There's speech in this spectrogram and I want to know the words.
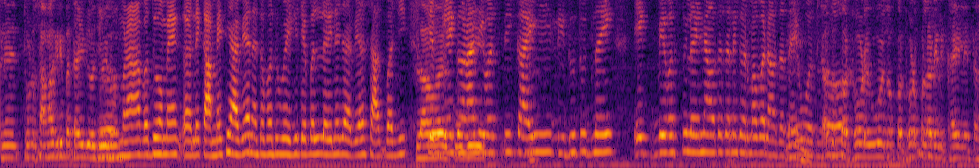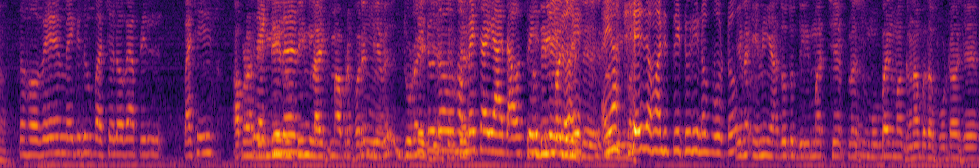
અને થોડું સામગ્રી બતાવી દો છો હમણાં બધું અમે એટલે કામેથી આવ્યા ને તો બધું વેજીટેબલ લઈને જ આવ્યા શાકભાજી. કેમ કે ઘણા. દિવસથી કાઈ લીધું તું જ નહીં. એક બે વસ્તુ લઈને આવતા તને ઘરમાં બનાવતા હતા એવું હતું. તો કઠોળ એવું હોય તો કઠોળ પલાળીને ખાઈ લેતા. તો હવે મેં કીધું પાછળ હવે આપણી પાછી આપણા Regular- રૂટીન લાઈફમાં આપણે ફરીથી હવે જોડાઈ જઈએ તો હંમેશા યાદ આવશે અહીંયા છે જ અમારી સ્વીટુડીનો ફોટો. એની યાદો તો દિલમાં જ છે પ્લસ મોબાઈલમાં ઘણા બધા ફોટા છે.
